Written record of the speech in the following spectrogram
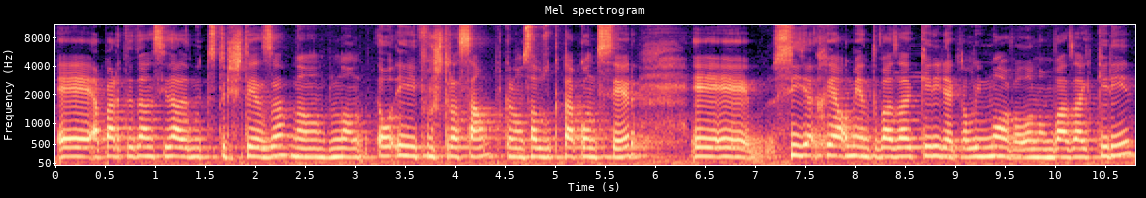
é a parte da ansiedade, muito tristeza não, não, e frustração, porque não sabes o que está a acontecer. É, se realmente vais adquirir aquele imóvel ou não vais adquirir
